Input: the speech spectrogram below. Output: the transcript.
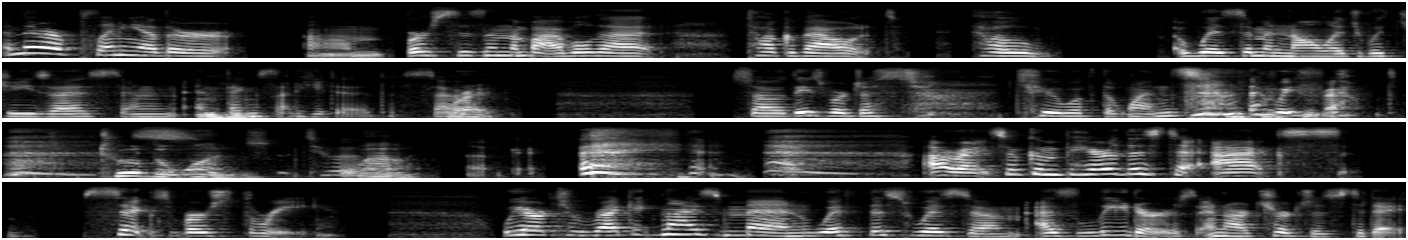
And there are plenty other um, verses in the Bible that talk about how wisdom and knowledge with Jesus and, and Mhm. things that he did. So, Right. so these were just two of the ones that we found. Two of the ones. Two of Wow. them. Okay. All right. So compare this to Acts 6, verse 3. We are to recognize men with this wisdom as leaders in our churches today.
